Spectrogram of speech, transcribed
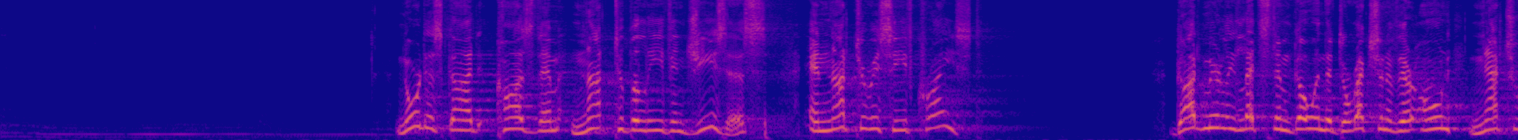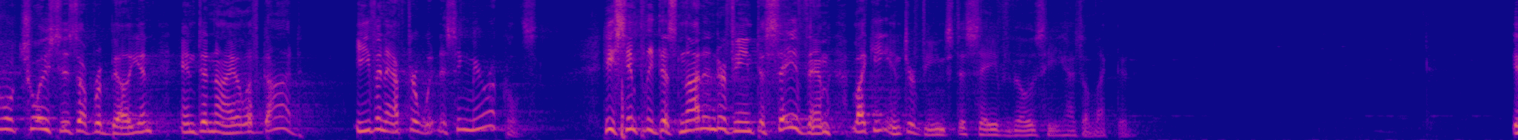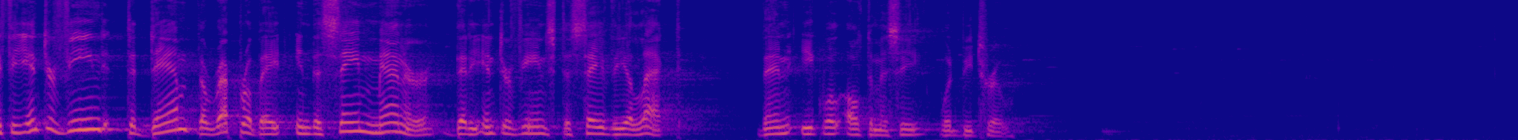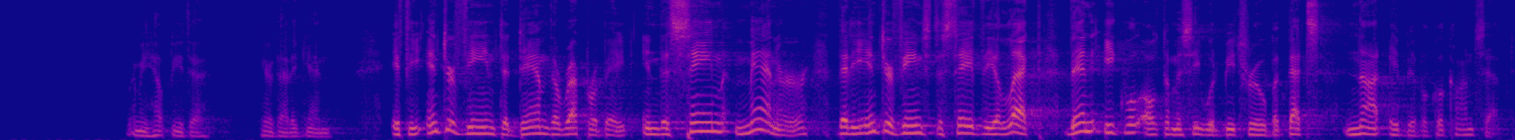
nor does God cause them not to believe in Jesus and not to receive Christ. God merely lets them go in the direction of their own natural choices of rebellion and denial of God, even after witnessing miracles. He simply does not intervene to save them like he intervenes to save those he has elected. If he intervened to damn the reprobate in the same manner that he intervenes to save the elect, then equal ultimacy would be true. Let me help you to hear that again if he intervened to damn the reprobate in the same manner that he intervenes to save the elect, then equal ultimacy would be true, but that's not a biblical concept.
